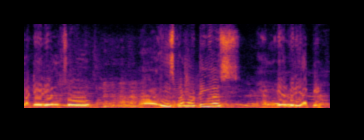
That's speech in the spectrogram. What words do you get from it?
material. So uh, he is promoting us and we are very happy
